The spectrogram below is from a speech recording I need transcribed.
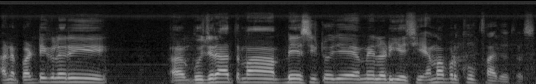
અને પર્ટિક્યુલરી ગુજરાતમાં બે સીટો જે અમે લડીએ છીએ, એમાં પણ ખૂબ ફાયદો થશે.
